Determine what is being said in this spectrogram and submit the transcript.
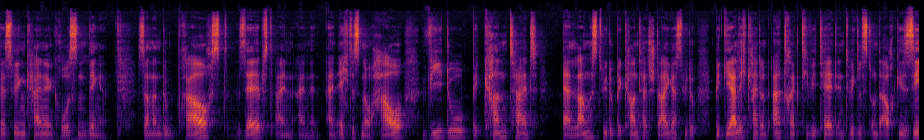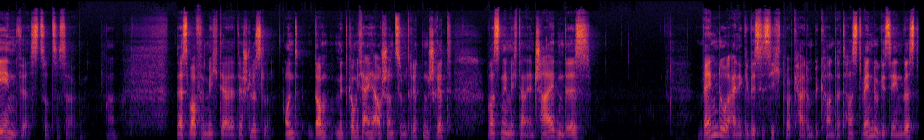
deswegen keine großen Dinge, sondern du brauchst selbst ein, ein, ein echtes Know-how, wie du Bekanntheit erlangst, wie du Bekanntheit steigerst, wie du Begehrlichkeit und Attraktivität entwickelst und auch gesehen wirst sozusagen. Das war für mich der, der Schlüssel. Und damit komme ich eigentlich auch schon zum dritten Schritt, was nämlich dann entscheidend ist. Wenn du eine gewisse Sichtbarkeit und Bekanntheit hast, wenn du gesehen wirst,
